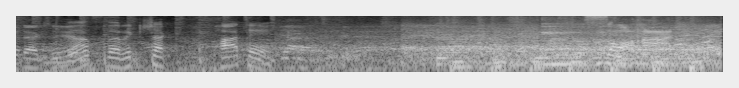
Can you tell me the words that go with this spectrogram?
actually. That's the rickshaw party. Yeah, so hot.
